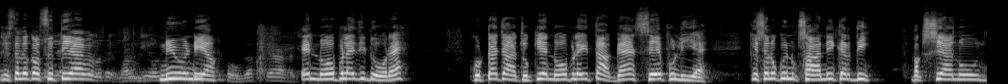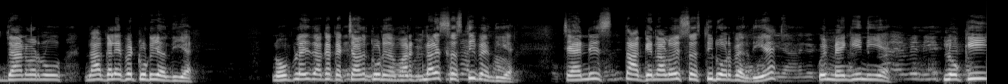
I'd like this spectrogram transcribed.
ਜਿਸ ਤਰ੍ਹਾਂ ਕੋ ਸੁੱਤੀ ਆ ਨਿਊ ਇੰਡੀਆ ਇਹ ਨੋ ਪਲਾਈ ਦੀ ਡੋਰ ਹੈ। ਗੁੱਟਾ ਚ ਆ ਚੁੱਕੀ ਹੈ ਨੋ ਪਲਾਈ ਧਾਗਾ ਹੈ ਸੇਫੁਲੀ ਹੈ। ਕਿਸੇ ਨੂੰ ਕੋਈ ਨੁਕਸਾਨ ਨਹੀਂ ਕਰਦੀ। ਬਕਸ਼ੀਆਂ ਨੂੰ, ਜਾਨਵਰ ਨੂੰ, ਨਾ ਗਲੇ ਫਿਰ ਟੁੱਟ ਜਾਂਦੀ ਹੈ। ਨੋ ਪਲਾਈ ਧਾਗਾ ਕੱਚਾ ਤਾਂ ਟੁੱਟ ਜਾਂਦਾ ਮਾਰਕੀਟ ਨਾਲੇ ਸਸਤੀ ਪੈਂਦੀ ਹੈ। ਚਾਈਨੀਜ਼ ਧਾਗੇ ਨਾਲੋਂ ਇਹ ਸਸਤੀ ਡੋਰ ਪੈਂਦੀ ਹੈ, ਕੋਈ ਮਹਿੰਗੀ ਨਹੀਂ ਹੈ। ਲੋਕੀ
